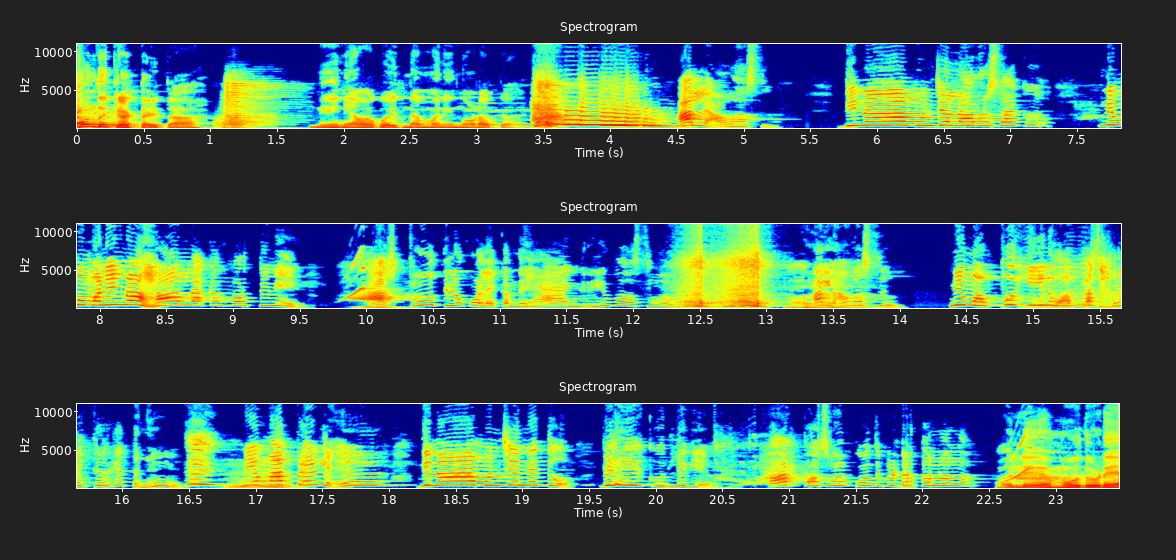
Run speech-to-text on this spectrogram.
ನೋಪಂದು ಕೆಟ್ಟಾಯ್ತಾ? ನೀನ್ ಯಾವಾಗ ಹೋಯ್ತು ನಮ್ಮ ಮನೆ ನೋಡಕ ಅಲ್ಲ ವಾಸು ದಿನ ಮುಂಜಾನೆ ಆದ್ರ ಸಾಕು. ನಿಮ್ಮ ಮನೆಗೆ ನಾ ಹಾಲು ಹಾಕಕ್ ಬರ್ತೀನಿ. ಅಷ್ಟು ತಿಳ್ಕೊಳಕಂದ ಹ್ಯಾಂಗ್ರಿ ವಾಸು ಅಲ್ಲ ವಸು ನಿಮ್ಮ ಅಪ್ಪಗೆ ಏನು ವಾಪಸ್ ಹರ ತಿರ್ಗತ್ತನು ನಿಮ್ಮ ಅಪ್ಪ ಹೇಳಿ ದಿನಾ ಮುಂಜಾನೆ ಎದ್ದು ಬಿಳಿ ಕೂದ್ಲಿಗೆ ವಾಪಸ್ ಕುಂತ ಬಿಟ್ಟಿರ್ತಾನಲ್ಲ. ಅಲ್ಲೇ ಮೂದುಡೆ.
